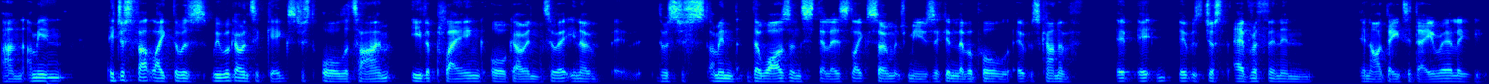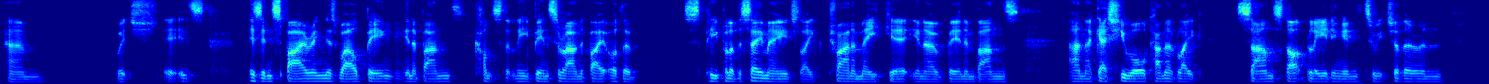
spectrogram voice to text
and i mean it just felt like there was we were going to gigs just all the time either playing or going to it you know. It, there was just i mean there was and still is like so much music in liverpool. It was kind of it it, it was just everything in in our day to day really um which is is inspiring as well being in a band constantly being surrounded by other people of the same age like trying to make it you know being in bands and i guess you all kind of like sounds start bleeding into each other and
